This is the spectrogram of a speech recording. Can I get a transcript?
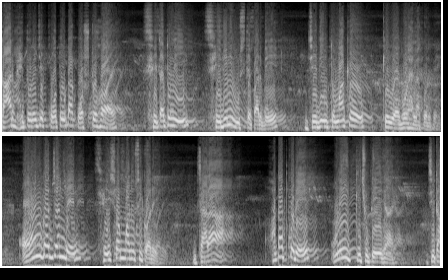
তার ভেতরে যে কতটা কষ্ট হয়, সেটা তুমি সেদিনই বুঝতে পারবে যেদিন তোমাকেও কেউ অবহেলা করবে। অহংকার জানবেন, সেই সব মানুষই করে, যারা হঠাৎ করে অনেক কিছু পেয়ে যায়, যেটা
